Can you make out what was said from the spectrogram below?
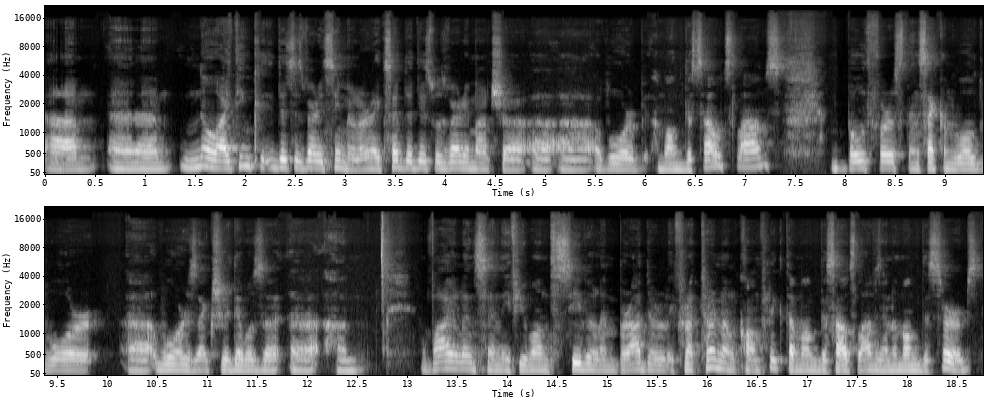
Um, um, no, I think this is very similar, except that this was very much a, a, a war among the South Slavs. Both First and Second World War uh, wars, actually, there was a, a um, violence and, if you want, civil and brotherly, fraternal conflict among the South Slavs and among the Serbs.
